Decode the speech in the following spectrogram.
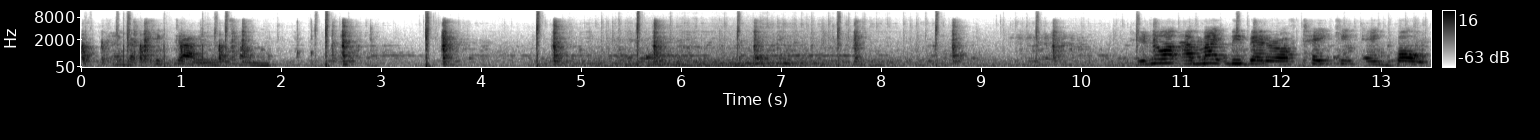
I got kicked out of the tunnel. You know what? I might be better off taking a boat.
